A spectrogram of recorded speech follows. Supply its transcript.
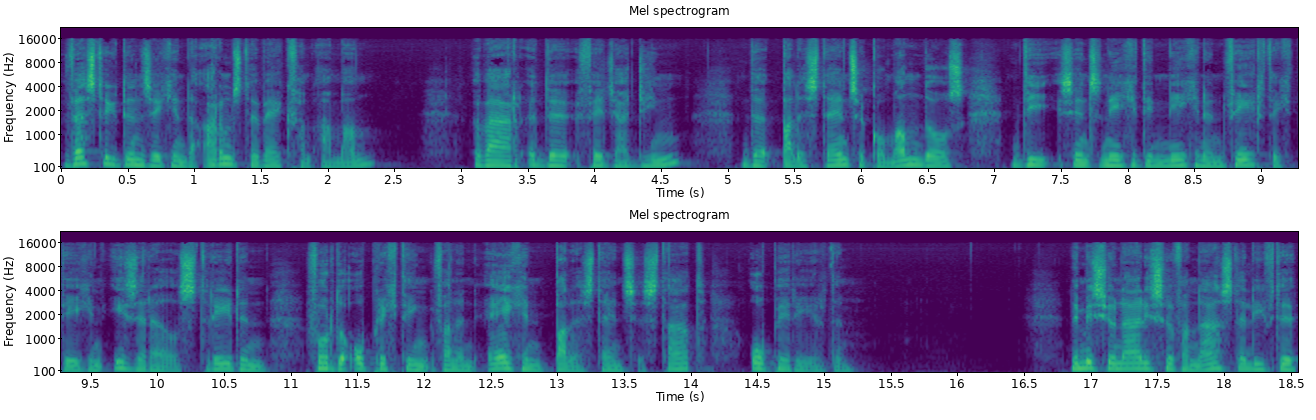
vestigden zich in de armste wijk van Amman, waar de Fejadin, de Palestijnse commando's die sinds 1949 tegen Israël streden voor de oprichting van een eigen Palestijnse staat, opereerden. De missionarissen van naaste liefde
